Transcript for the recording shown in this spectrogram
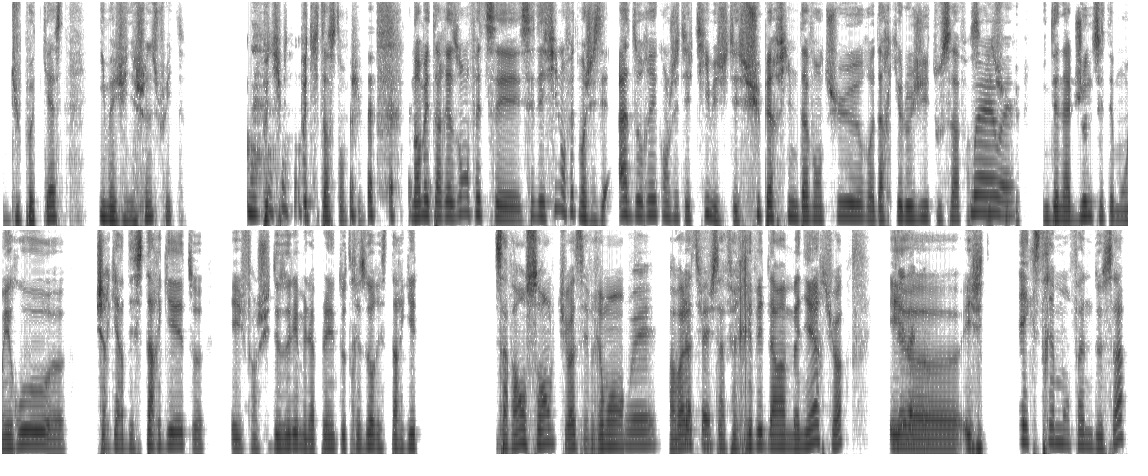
du podcast Imagination Street. Petit, petit instant pub. Non, mais t'as raison. En fait, c'est, c'est des films. En fait, moi, je les ai adorés quand j'étais petit, mais j'étais super film d'aventure, d'archéologie tout ça. Enfin, Ouais, ouais. Indiana Jones, c'était mon héros. euh, j'ai regardé Stargate. euh, et enfin, je suis désolé, mais la planète au trésor et Stargate, ça va ensemble, tu vois. C'est vraiment, Ouais. Enfin, voilà, tu- ça fait rêver de la même manière, tu vois. Et, euh, et j'étais extrêmement fan de ça.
